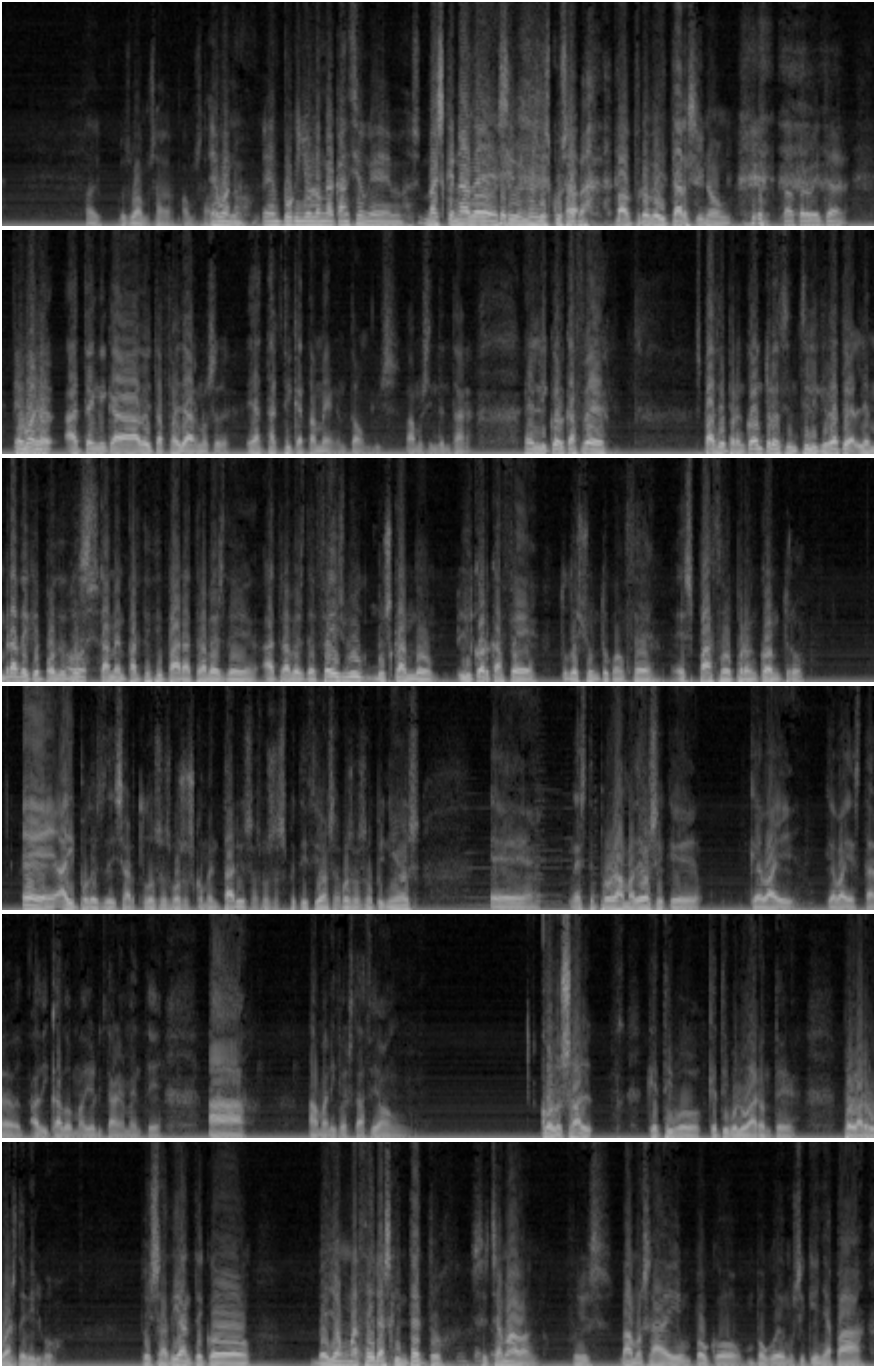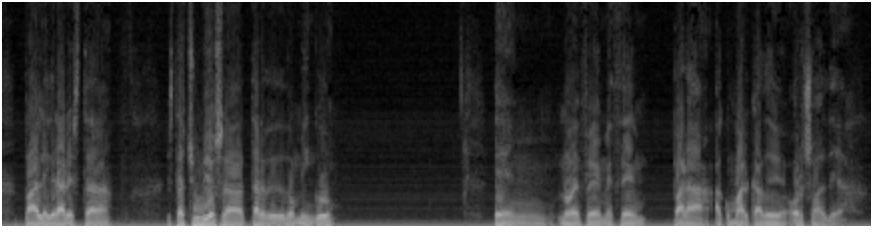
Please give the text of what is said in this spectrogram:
Aí, pues vamos a vamos a. E eh, bueno, é un poquiño longa canción e eh, máis que nada eh, sirvenos de excusa para pa aproveitar, senón para aproveitar. E eh, bueno, a técnica doita fallarnos eh, e a táctica tamén, entón, pois, pues, vamos intentar. En Licor Café espacio para encontro en Cincilic Ratia. Lembrade que podedes Os. tamén participar a través de a través de Facebook buscando Licor Café todo xunto con C, espazo para encontro. E aí podes deixar todos os vosos comentarios, as vosas peticións, as vosas opinións. Eh, neste programa de hoxe que, que vai que vai estar adicado mayoritariamente a, a manifestación colosal que tivo que tivo lugar onte polas rúas de Bilbo. Pois adiante co Bellón Maceiras Quinteto, se chamaban. Pois vamos aí un pouco un pouco de musiquiña pa pa alegrar esta esta chuviosa tarde de domingo en no FM 100 para a comarca de Orso Aldea.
